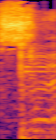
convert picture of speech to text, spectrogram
sweat.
